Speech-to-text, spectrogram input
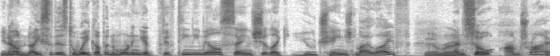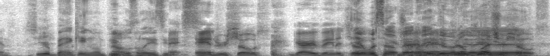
you know how nice it is to wake up in the morning and get 15 emails saying shit like you changed my life. Damn right. And so I'm trying. So you're banking on people's uh, laziness. A- Andrew Schulz, Gary Vaynerchuk. Yeah, what's up, man? How you doing? Vaynerchuk, Real pleasure. Andrew Schulz.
